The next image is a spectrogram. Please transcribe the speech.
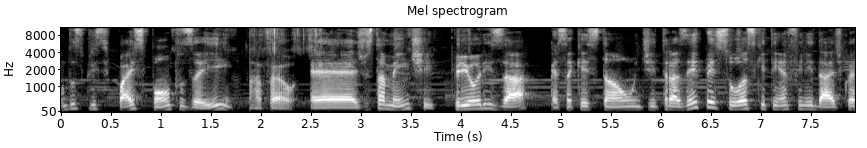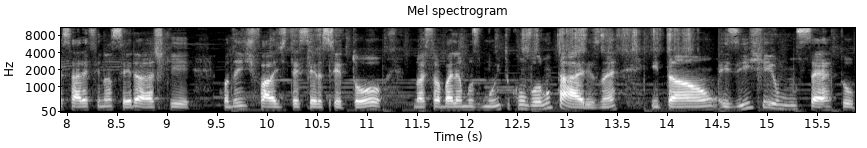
um dos principais pontos aí, Rafael, é justamente priorizar essa questão de trazer pessoas que têm afinidade com essa área financeira. Acho que quando a gente fala de terceiro setor, nós trabalhamos muito com voluntários, né? Então, existe um certo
